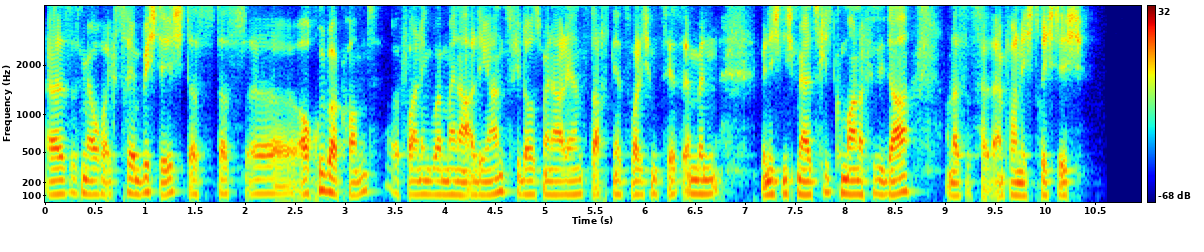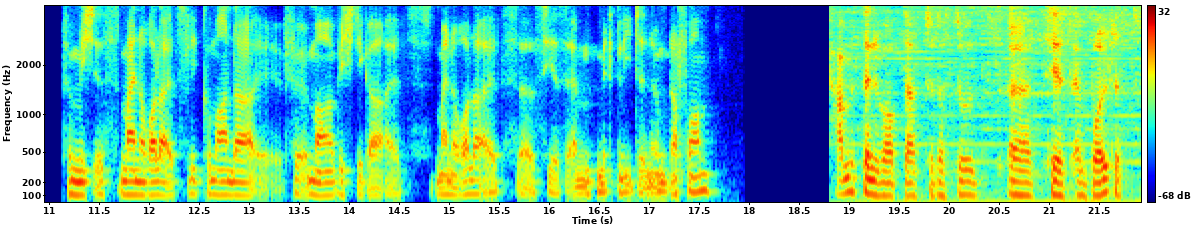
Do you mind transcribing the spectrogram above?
Äh, ist mir auch extrem wichtig, dass das äh, auch rüberkommt. Äh, vor allen Dingen bei meiner Allianz. Viele aus meiner Allianz dachten jetzt, weil ich im CSM bin, bin ich nicht mehr als Fleet Commander für sie da. Und das ist halt einfach nicht richtig. Für mich ist meine Rolle als Fleet Commander äh, für immer wichtiger als meine Rolle als äh, CSM-Mitglied in irgendeiner Form kam es denn überhaupt dazu, dass du äh, CSM wolltest?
